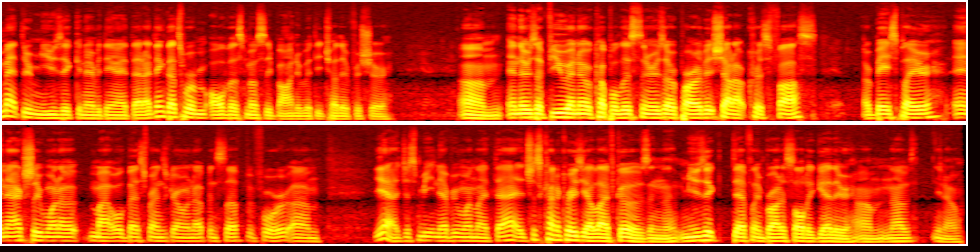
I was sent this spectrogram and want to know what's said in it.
met through music and everything like that. I think that's where all of us mostly bonded with each other for sure. Um, and there's a few, I know a couple listeners are part of it. Shout out Chris Foss, our bass player, and actually one of my old best friends growing up and stuff before. Um, yeah, just meeting everyone like that. It's just kind of crazy how life goes, and the music definitely brought us all together. Um, and I was, you know,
